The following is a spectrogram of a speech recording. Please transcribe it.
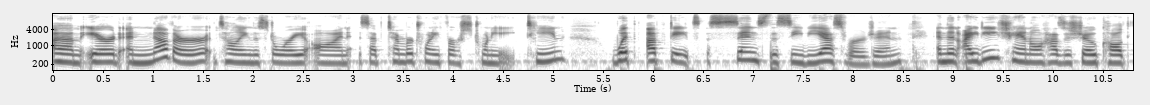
um, aired another telling the story on September 21st, 2018, with updates since the CBS version. And then ID Channel has a show called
